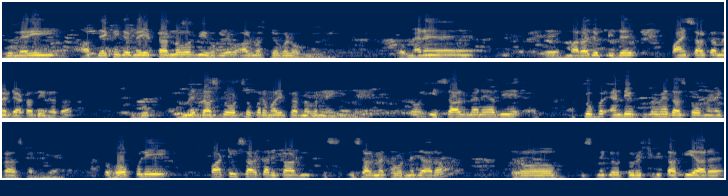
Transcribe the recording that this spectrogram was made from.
जो मेरी, आप देखें, जो मेरी टर्नओवर भी हो गई है, वो ऑलमोस्ट डबल हो गई है। तो मैंने हमारा जो पिछले पाँच साल का मैं डाटा देख रहा था हमने दस करोड़ से ऊपर हमारी टर्नओवर नहीं की है। तो इस साल मैंने अभी अक्टूबर एंड अक्टूबर में दस करोड़ मैंने क्रॉस कर लिया है। तो होपफुली फोर्टी साल का रिकॉर्ड इस, इस साल मैं तोड़ने जा रहा हूँ। तो इसमें क्योंकि टूरिस्ट भी काफ़ी आ रहा है।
